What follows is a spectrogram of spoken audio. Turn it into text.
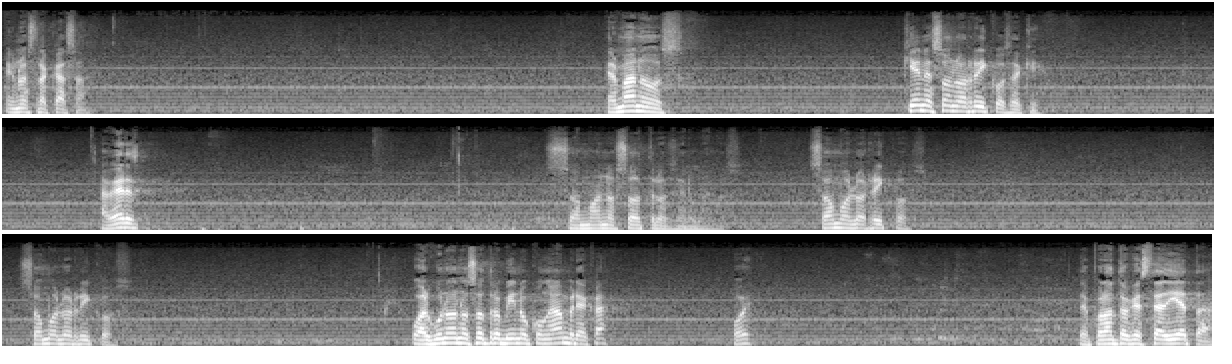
en nuestra casa. Hermanos, ¿quiénes son los ricos aquí? A ver, somos nosotros, hermanos. Somos los ricos. Somos los ricos. ¿O alguno de nosotros vino con hambre acá? Hoy. De pronto que esté a dieta,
